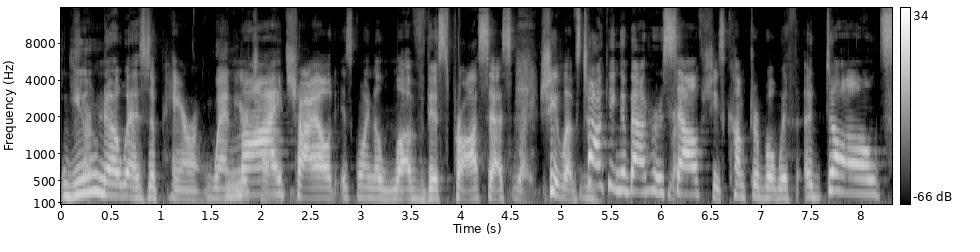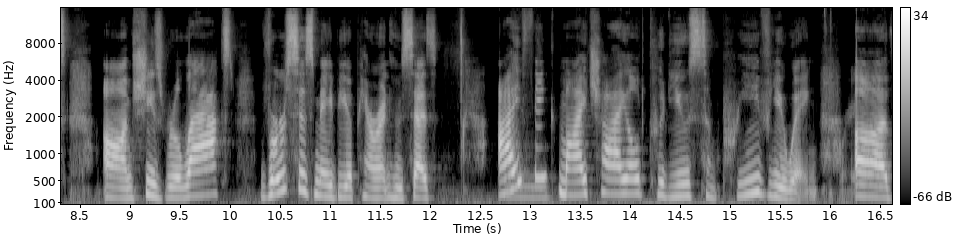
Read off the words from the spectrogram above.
you sure. know as a parent, When my child- child is going to love this process. Right. She loves talking about herself. She's comfortable with adults. Um, she's relaxed. Versus maybe a parent who says, I Mm. think my child could use some previewing Great. of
